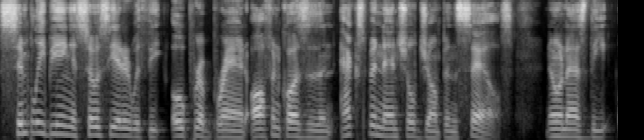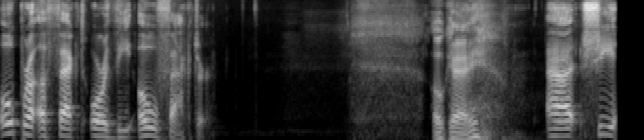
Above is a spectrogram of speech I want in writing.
simply being associated with the Oprah brand often causes an exponential jump in sales, known as the Oprah effect or the O factor. okay. Uh, she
